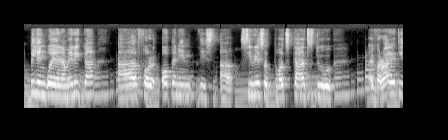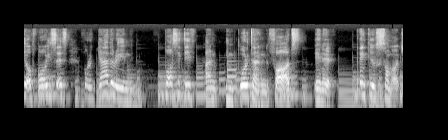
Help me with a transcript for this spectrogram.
Bilingue in America, uh, for opening this uh, series of podcasts to a variety of voices, for gathering positive and important thoughts in it. Thank you so much,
